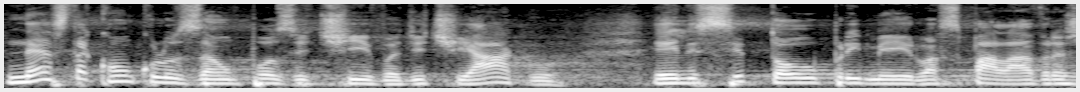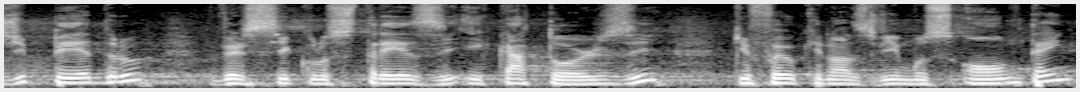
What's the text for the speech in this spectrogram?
Nesta conclusão positiva de Tiago, ele citou primeiro as palavras de Pedro, versículos 13 e 14, que foi o que nós vimos ontem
